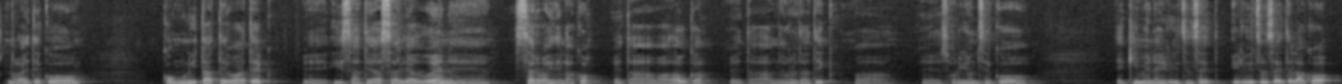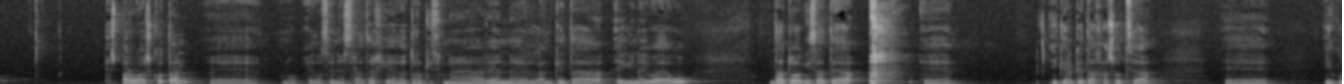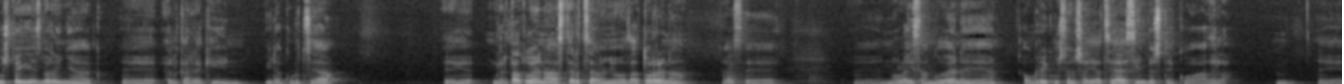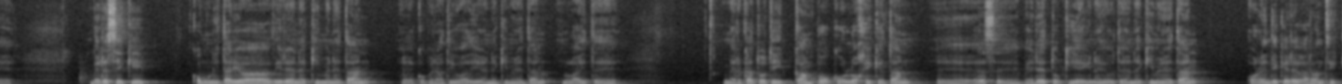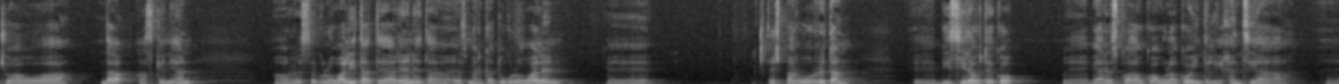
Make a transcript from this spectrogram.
nolaiteko komunitate batek e, izatea zaila duen e, zerbait delako eta badauka eta alde horretatik ba, e, zoriontzeko ekimena iruditzen zait. Iruditzen zaitelako esparru askotan, e, bueno, edo zen estrategia edo etorkizunaren e, lanketa egin nahi badagu, datuak izatea, e, ikerketa jasotzea, e, ikuspegi ezberdinak e, elkarrekin irakurtzea, e, gertatuena aztertzea, baino datorrena, ez? E, nola izango den e, aurre ikusten saiatzea ezinbestekoa dela. E, bereziki komunitarioa diren ekimenetan, e, kooperatiboa diren ekimenetan, nolait e, merkatutik kanpoko logiketan, e, ez, e, bere tokia egin nahi duten ekimenetan, oraindik ere garrantzitsuagoa da azkenean horrez globalitatearen eta ez merkatu globalen e, esparru horretan e, bizirauteko e, beharrezkoa daukagulako inteligentzia e,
